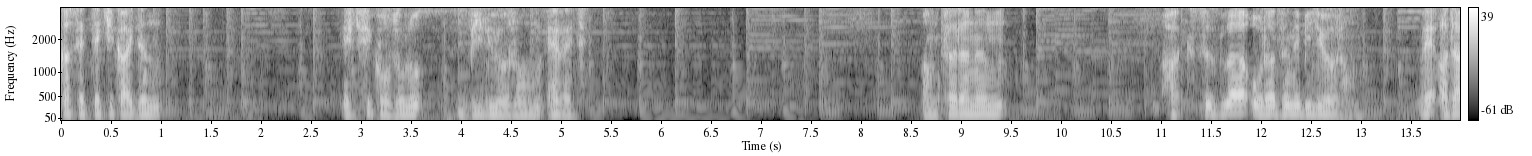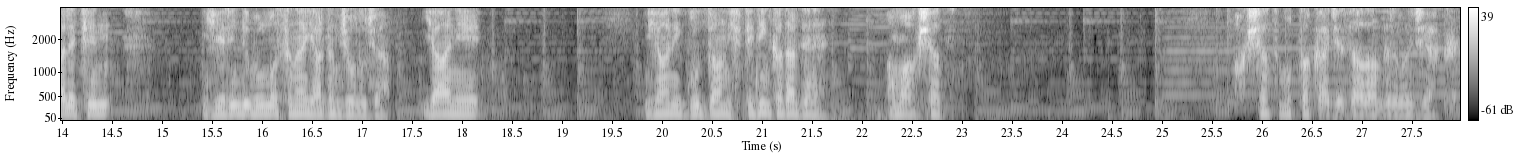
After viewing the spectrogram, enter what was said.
Kasetteki kaydın eksik olduğunu biliyorum, evet. Antara'nın haksızlığa uğradığını biliyorum. Ve adaletin yerinde bulmasına yardımcı olacağım. Yani... Yani Guddan istediğin kadar dene. Ama Akşat... Akşat mutlaka cezalandırılacak.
